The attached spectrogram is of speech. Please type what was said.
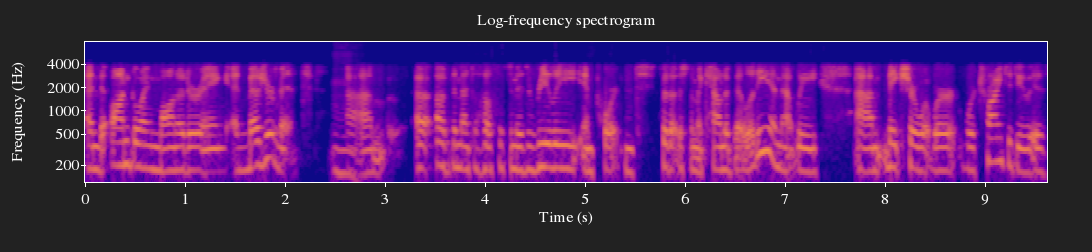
and the ongoing monitoring and measurement mm-hmm. um, of the mental health system is really important, so that there's some accountability and that we um, make sure what we're we're trying to do is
